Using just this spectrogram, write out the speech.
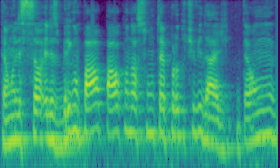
Então eles, são, eles brigam pau a pau quando o assunto é produtividade. Então,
